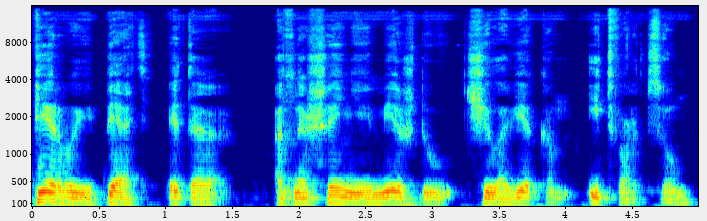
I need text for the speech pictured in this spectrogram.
Первые пять – это отношения между человеком и Творцом,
